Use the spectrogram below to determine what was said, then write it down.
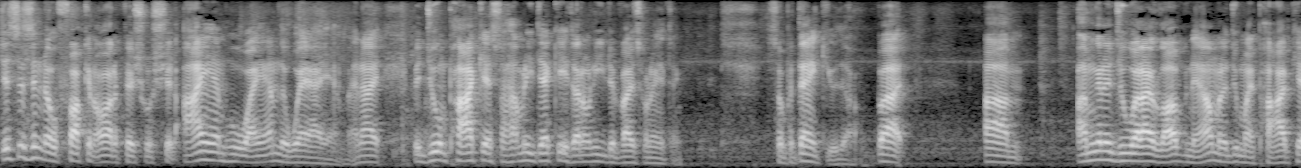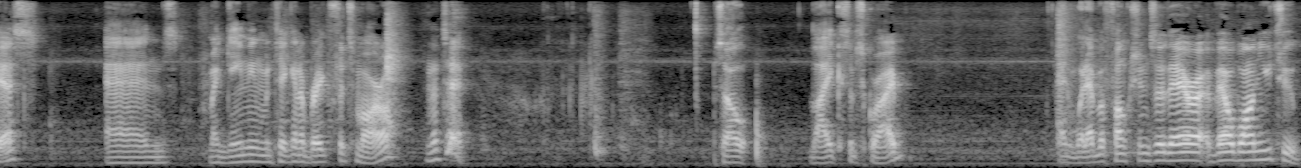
This isn't no fucking artificial shit. I am who I am the way I am. And I've been doing podcasts for how many decades? I don't need advice on anything. So, but thank you, though. But um, I'm going to do what I love now. I'm going to do my podcast. And my gaming, I'm taking a break for tomorrow. And that's it. So, like, subscribe. And whatever functions are there available on YouTube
